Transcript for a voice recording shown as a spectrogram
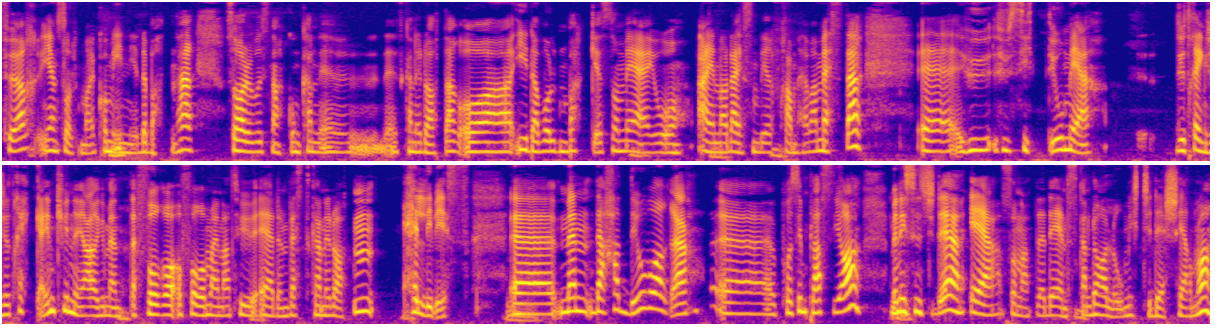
Før Jens Stoltenberg kom inn i debatten her, så har det vært snakk om kandidater. Og Ida Wolden Bakke, som er jo en av de som blir framheva mest der, eh, hun, hun sitter jo med du trenger ikke trekke inn kvinneargumentet for å, for å mene at hun er den beste kandidaten. Heldigvis. Eh, men det hadde jo vært eh, på sin plass, ja. Men jeg syns ikke det er sånn at det er en skandale om ikke det skjer nå.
